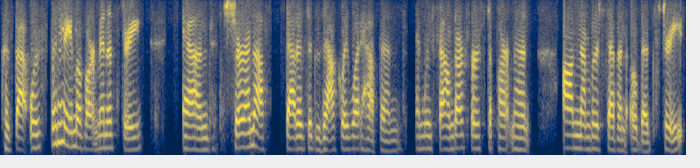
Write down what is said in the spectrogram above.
because mm. that was the name of our ministry. And sure enough, that is exactly what happened. And we found our first apartment on number seven Obed Street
